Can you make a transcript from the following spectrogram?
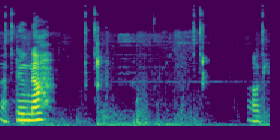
แป๊บหนึ่งนะ โอเค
